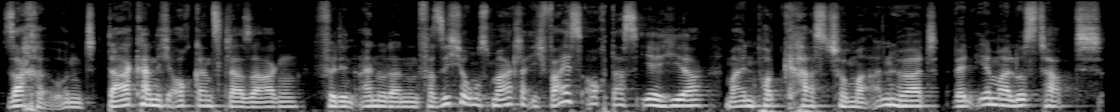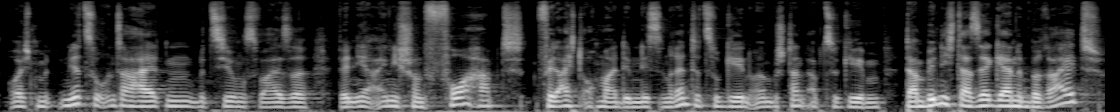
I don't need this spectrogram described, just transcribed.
Sache. Und da kann ich auch ganz klar sagen, für den einen oder anderen Versicherungsmakler, ich weiß auch, dass ihr hier meinen Podcast schon mal anhört. Wenn ihr mal Lust habt, euch mit mir zu unterhalten, beziehungsweise wenn ihr eigentlich schon vorhabt, vielleicht auch mal demnächst in Rente zu gehen, euren Bestand abzugeben, dann bin ich da sehr gerne bereit.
